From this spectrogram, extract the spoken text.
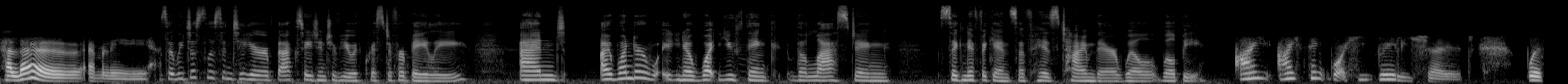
Hello, Emily. So we just listened to your backstage interview with Christopher Bailey, and I wonder, you know, what you think the lasting significance of his time there will will be. I, I think what he really showed was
